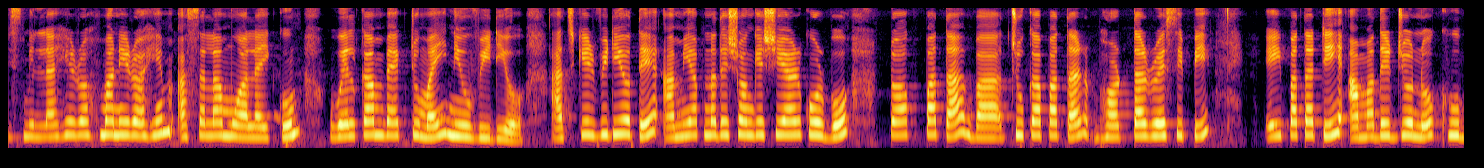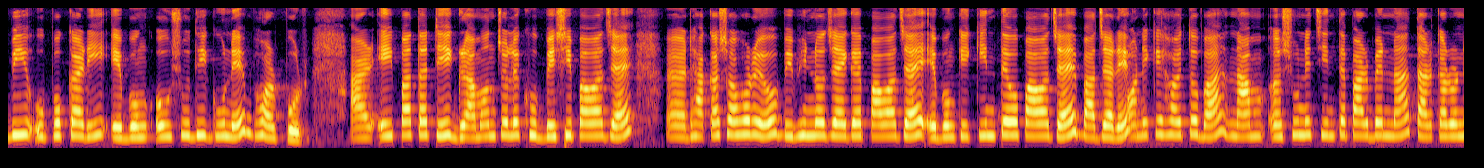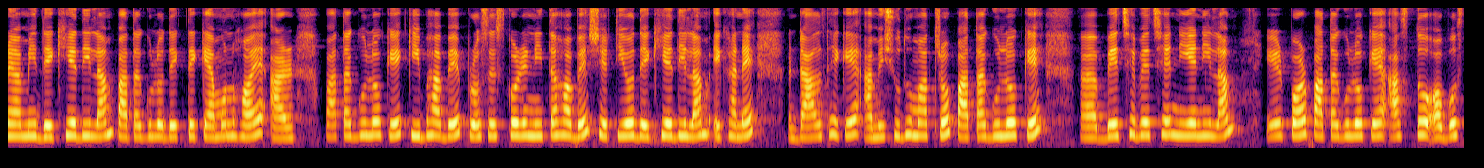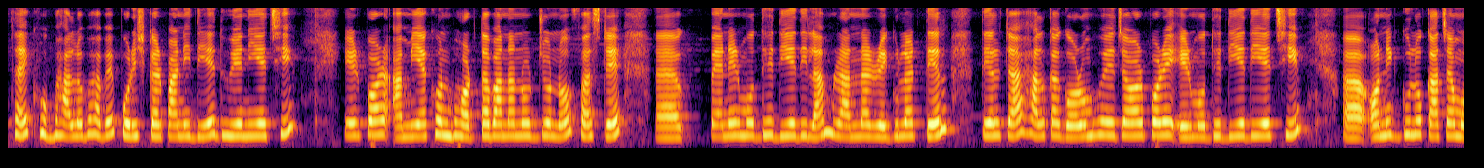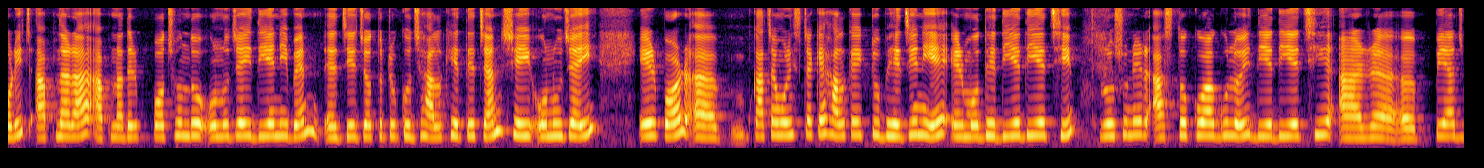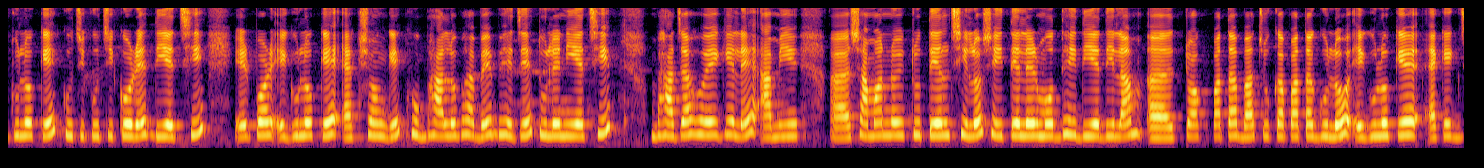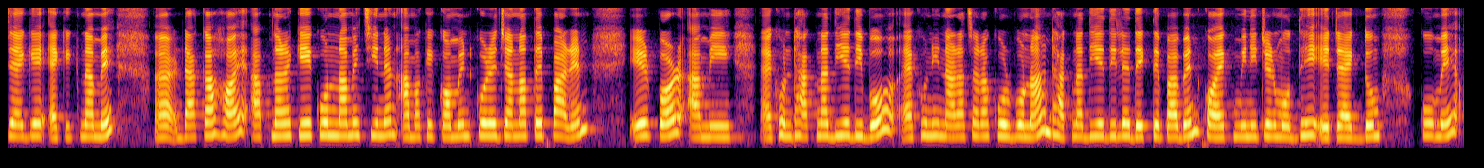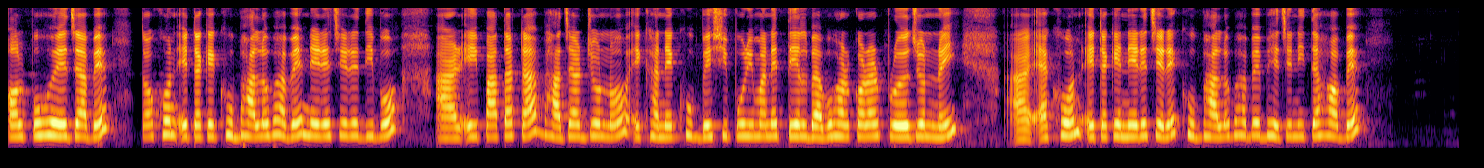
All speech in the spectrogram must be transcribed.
বিসমিল্লাহির রহমান রহিম, আসসালামু আলাইকুম, welcome back to my new video. আজকের ভিডিওতে আমি আপনাদের সঙ্গে শেয়ার করব টক পাতা বা চুকা পাতার ভর্তার রেসিপি এই পাতাটি আমাদের জন্য খুবই উপকারী এবং ঔষধি গুণে ভরপুর। আর এই পাতাটি গ্রাম অঞ্চলে খুব বেশি পাওয়া যায় ঢাকা শহরেও বিভিন্ন জায়গায় পাওয়া যায় এবং কি কিনতেও পাওয়া যায় বাজারে। অনেকে হয়তো বা নাম শুনে চিনতে পারবেন না, তার কারণে আমি দেখিয়ে দিলাম পাতাগুলো দেখতে কেমন হয় আর পাতাগুলোকে কীভাবে প্রসেস করে নিতে হবে সেটিও দেখিয়ে দিলাম। এখানে ডাল থেকে আমি শুধুমাত্র পাতাগুলোকে বেছে বেছে নিয়ে নিলাম। এরপর পাতাগুলোকে আস্ত অবস্থায় খুব ভালোভাবে পরিষ্কার পানি দিয়ে ধুয়ে নিয়েছি। এরপর আমি এখন ভর্তা বানানোর জন্য ফার্স্টে প্যানের মধ্যে দিয়ে দিলাম রান্নার রেগুলার তেল। তেলটা হালকা গরম হয়ে যাওয়ার পরে এর মধ্যে দিয়ে দিয়েছি অনেকগুলো কাঁচামরিচ। আপনারা আপনাদের পছন্দ অনুযায়ী দিয়ে নেবেন যে যতটুকু ঝাল খেতে চান সেই অনুযায়ী। এরপর কাঁচামরিচটাকে হালকা একটু ভেজে নিয়ে এর মধ্যে দিয়ে দিয়েছি রসুনের আস্ত কোয়াগুলোই দিয়ে দিয়েছি আর পেঁয়াজগুলোকে কুচি কুচি করে দিয়েছি। এরপর এগুলোকে একসঙ্গে খুব ভালোভাবে ভেজে তুলে নিয়েছি। ভাজা হয়ে গেলে আমি সামান্য একটু তেল ছিল, সেই তেলের মধ্যেই দিয়ে দিলাম টক পাতা বা চুকা পাতাগুলো। এগুলোকে এক এক জায়গায় এক এক নামে ডাকা হয়। আপনারা কে কোন নামে চিনেন আমাকে কমেন্ট করে জানাতে পারেন। এরপর আমি এখন ঢাকনা দিয়ে দিব। এখনই নাড়াচাড়া করব না। ঢাকনা দিয়ে দিলে দেখতে পাবেন কয়েক মিনিটের মধ্যেই এটা একদম কমে, অল্প হয়ে যাবে। তখন এটাকে খুব ভালোভাবে নেড়ে চেড়ে দিব। আর এই পাতাটা ভাজার জন্য এখানে খুব বেশি পরিমাণে তেল ব্যবহার করার প্রয়োজন নেই। এখন এটাকে নেড়ে চেড়ে খুব ভালোভাবে ভেজে নিতে হবে।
